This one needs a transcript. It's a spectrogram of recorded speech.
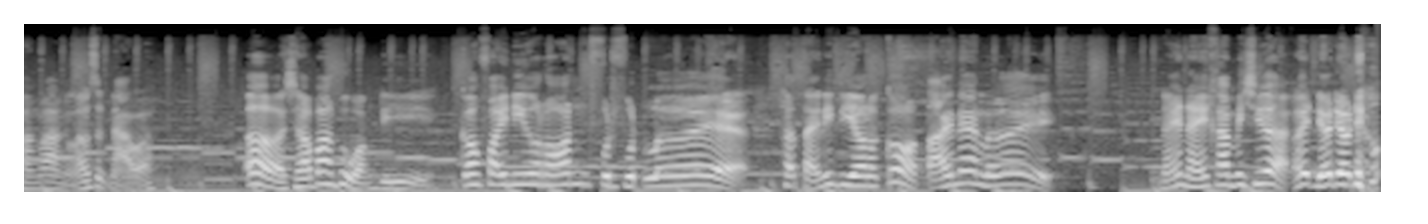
ข้างล่างแล้วรู้สึกหนาวเหรอะ เออชาวบ้านผู้หวังดีกองไฟนี้ร้อนฝุดๆเลย ถ้าแต่นิดเดียวแล้วก็ตายแน่เลย ไหนไหนข้าไม่เชื่อเฮ้ยเดี๋ยวเดี๋ยวเดี๋ยว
